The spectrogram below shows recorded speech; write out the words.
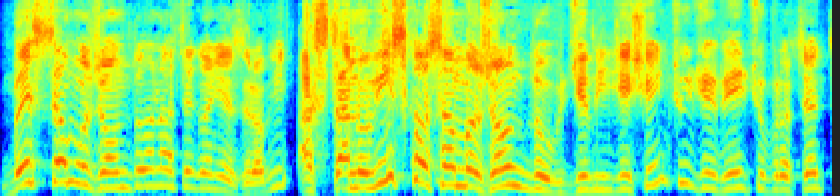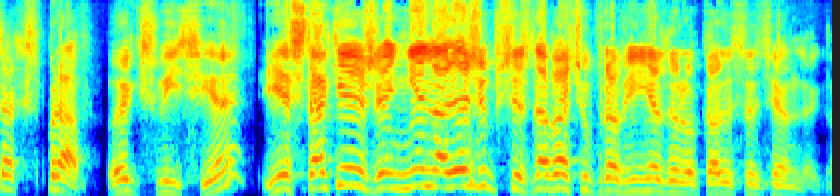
Bez samorządu ona tego nie zrobi, a stanowisko samorządu w 99% spraw o eksmisję jest jest takie, że nie należy przyznawać uprawnienia do lokalu socjalnego.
